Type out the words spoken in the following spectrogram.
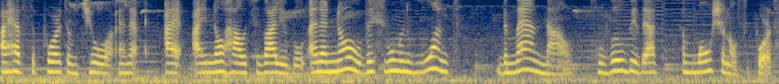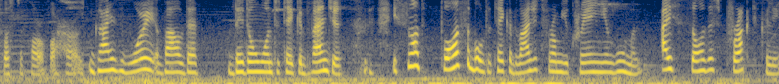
i have support of joe and i i know how it's valuable and i know this woman want the man now who will be that emotional support first of all for her. Guys worry about that they don't want to take advantage. It's not possible to take advantage from ukrainian women. I saw this practically.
